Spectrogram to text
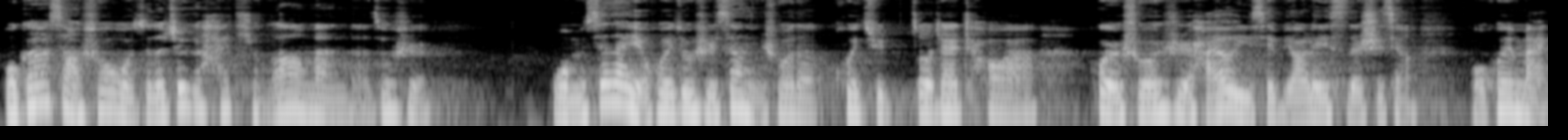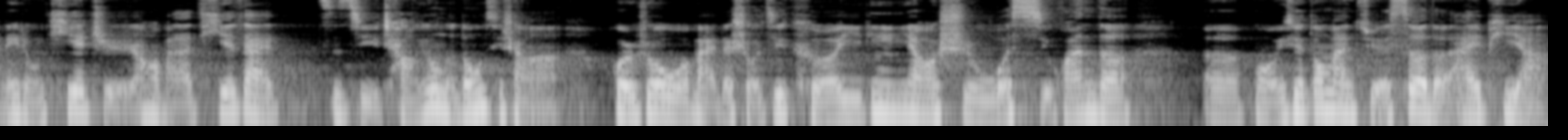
我刚刚想说，我觉得这个还挺浪漫的，就是我们现在也会，就是像你说的，会去做摘抄啊。或者说是还有一些比较类似的事情，我会买那种贴纸，然后把它贴在自己常用的东西上啊。或者说我买的手机壳一定要是我喜欢的，呃，某一些动漫角色的 IP 啊。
